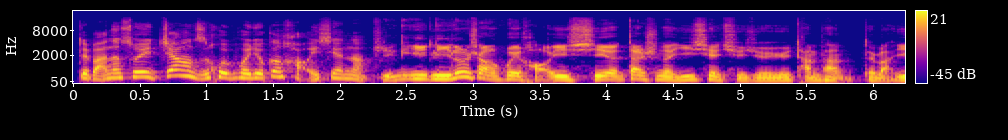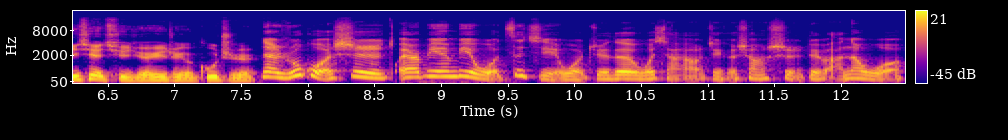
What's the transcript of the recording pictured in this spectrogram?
对吧？那所以这样子会不会就更好一些呢？理理论上会好一些，但是呢，一切取决于谈判，对吧？一切取决于这个估值。那如果是 Airbnb，我自己我觉得我想要这个上市，对吧？那我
